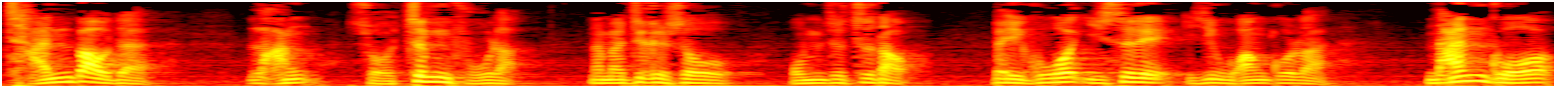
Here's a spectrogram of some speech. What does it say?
残暴的。狼所征服了，那么这个时候我们就知道，北国以色列已经亡国了，南国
